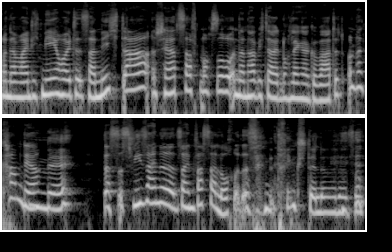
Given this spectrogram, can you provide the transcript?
Und dann meinte ich, nee, heute ist er nicht da, scherzhaft noch so. Und dann habe ich da halt noch länger gewartet. Und dann kam der. Nee. Das ist wie seine, sein Wasserloch oder seine Trinkstelle oder so.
